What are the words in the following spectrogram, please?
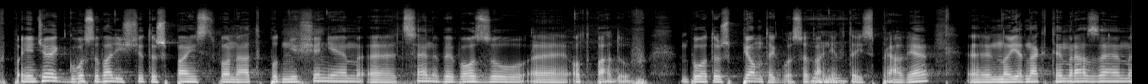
W poniedziałek głosowaliście też Państwo nad podniesieniem e, cen wywozu e, odpadów. Było to już piąte głosowanie Mhm. w tej sprawie. E, No jednak tym razem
